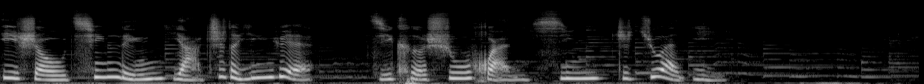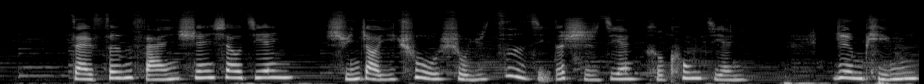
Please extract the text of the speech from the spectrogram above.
一首清灵雅致的音乐即可舒缓心之倦意。在纷繁喧嚣间，寻找一处属于自己的时间和空间，任凭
